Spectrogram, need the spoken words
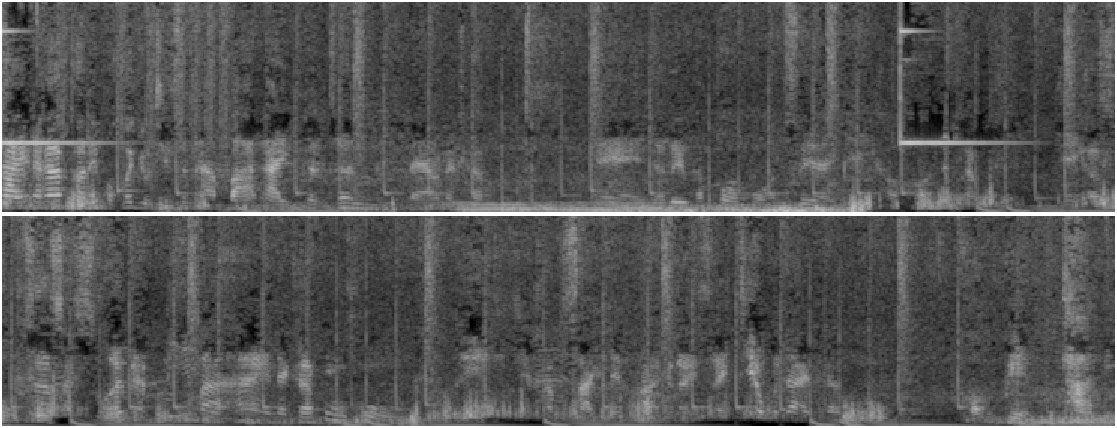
ชัยนะครับ ตอนนี้ผมก็อยู่ที่สนามบาสไอเทอร์เทิลแล้วนะครับแหมอย่าลืมครับโปรโมทเสื้อให้พี่เขาก่อนนะครับพี่เขาส่งเสื้อสวยๆแบบนี้มาให้นะครับโอ้โหนี่นะครับใส่เล่นบาสก็ได้ใส่เที่ยวก็ได้นะครับ ของเพจทานี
